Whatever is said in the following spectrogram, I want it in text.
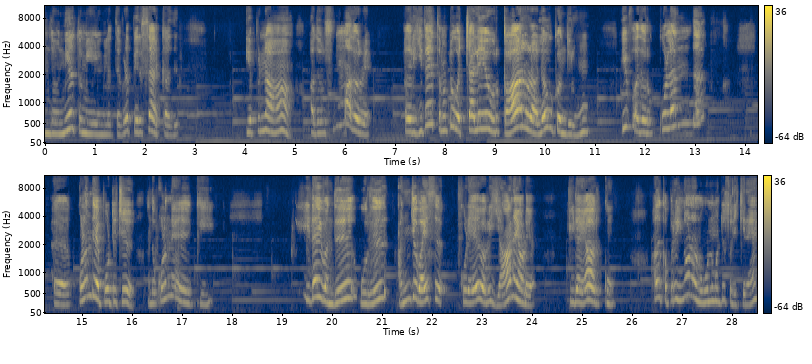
இந்த நீலத்துமிங்கலத்தை விட பெருசா இருக்காது. எப்படின்னா அது சும்மா அதோட அதோட இதயத்தை மட்டும் வச்சாலே ஒரு கார் ஒரு அளவுக்கு வந்துடும் இஃப் அது ஒரு குழந்தை குழந்தைய போட்டுச்சு அந்த குழந்தைக்கு இடை வந்து ஒரு அஞ்சு வயசு கூட ஒரு யானையோட இடையா இருக்கும். அதுக்கப்புறம் இன்னொன்று ஒன்று ஒன்று மட்டும் சொல்லிக்கிறேன்.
